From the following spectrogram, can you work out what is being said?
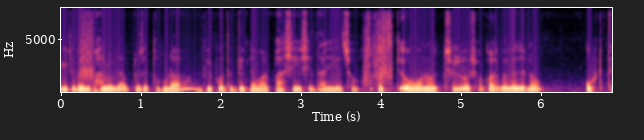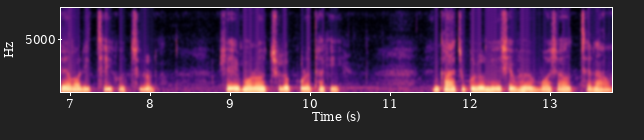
এটা বেশ ভালো লাগল যে তোমরা বিপদের দিনে আমার পাশে এসে দাঁড়িয়েছো। আজকেও মনে হচ্ছিল সকালবেলা যেন উঠতে আমার ইচ্ছেই করছিল না। সেই মনে হচ্ছিল পড়ে থাকি। গাছগুলো নিয়ে সেভাবে বসা হচ্ছে না।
